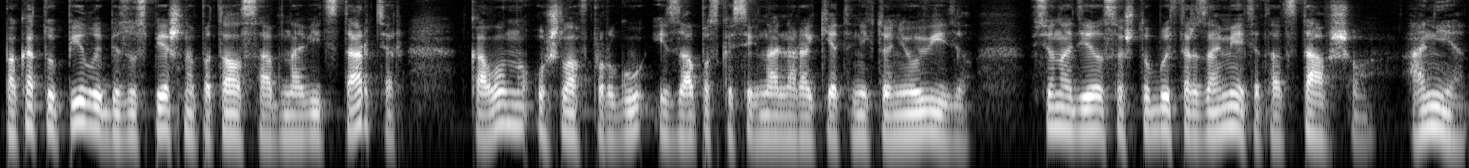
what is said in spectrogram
Пока тупил и безуспешно пытался обновить стартер, колонна ушла в пургу и запуска сигнальной ракеты никто не увидел. Все надеялся, что быстро заметят отставшего. А нет,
